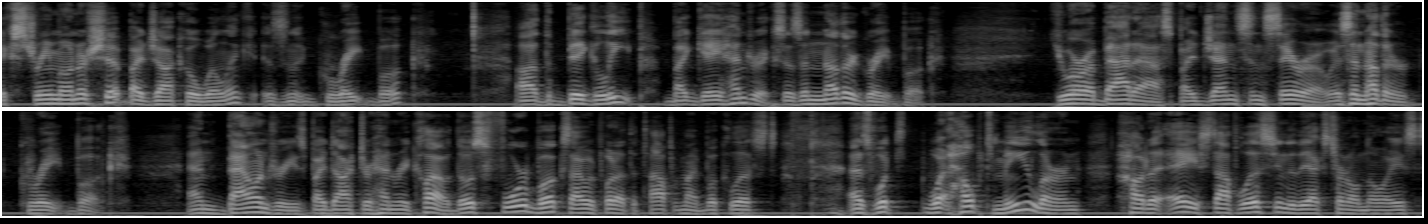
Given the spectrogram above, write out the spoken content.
Extreme Ownership by Jocko Willink is a great book. Uh, the Big Leap by Gay Hendricks is another great book. You're a Badass by Jen Sincero is another great book. And Boundaries by Dr. Henry Cloud. Those four books I would put at the top of my book list as what what helped me learn how to a stop listening to the external noise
